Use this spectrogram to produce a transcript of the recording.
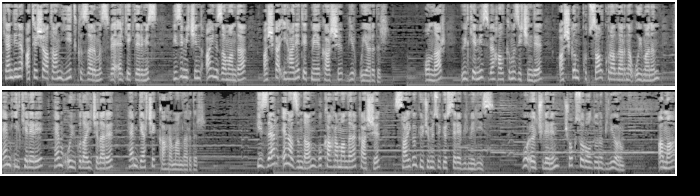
Kendini ateşe atan yiğit kızlarımız ve erkeklerimiz bizim için aynı zamanda aşka ihanet etmeye karşı bir uyarıdır. Onlar ülkemiz ve halkımız içinde aşkın kutsal kurallarına uymanın hem ilkeleri hem uygulayıcıları hem gerçek kahramanlarıdır. Bizler en azından bu kahramanlara karşı saygı gücümüzü gösterebilmeliyiz. Bu ölçülerin çok zor olduğunu biliyorum. Ama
